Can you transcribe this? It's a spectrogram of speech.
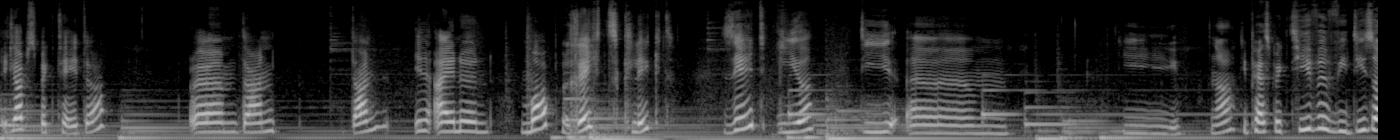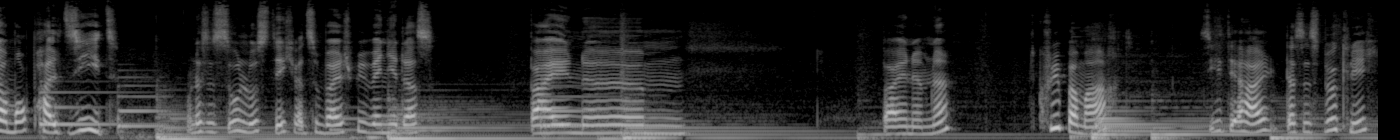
ich glaube Spectator, ähm, dann, dann in einen Mob rechts klickt, seht ihr die, ähm, na, die Perspektive, wie dieser Mob halt sieht. Und das ist so lustig, weil zum Beispiel, wenn ihr das bei einem bei einem, ne, Creeper macht, sieht ihr halt, dass es wirklich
